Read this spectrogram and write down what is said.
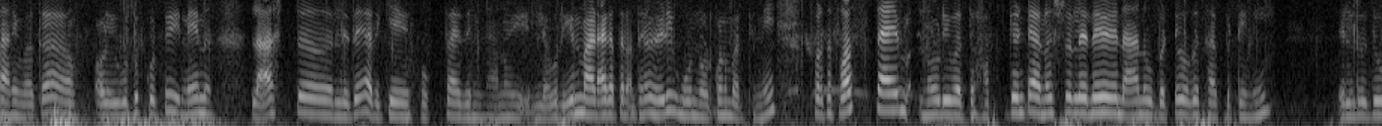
ನಾನು ಇವಾಗ ಅವಳಿಗೆ ಊಟಕ್ಕೆ ಕೊಟ್ಟು ಇನ್ನೇನು ಲಾಸ್ಟಲ್ಲಿದೆ ಅದಕ್ಕೆ ಹೋಗ್ತಾ ಇದ್ದೀನಿ ನಾನು. ಇಲ್ಲಿ ಅವ್ರು ಏನು ಮಾಡಾಕತ್ತಾರ ಅಂತ ಹೇಳಿ ಹೂ ನೋಡ್ಕೊಂಡು ಬರ್ತೀನಿ. ಫಾರ್ ದ ಫಸ್ಟ್ ಟೈಮ್ ನೋಡಿ ಇವತ್ತು ಹತ್ತು ಗಂಟೆ ಅನ್ನೋಷ್ಟರಲ್ಲೇ ನಾನು ಬಟ್ಟೆ ಒಗೆದು ಹಾಕ್ಬಿಟ್ಟೀನಿ. ಎಲ್ರದ್ದು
